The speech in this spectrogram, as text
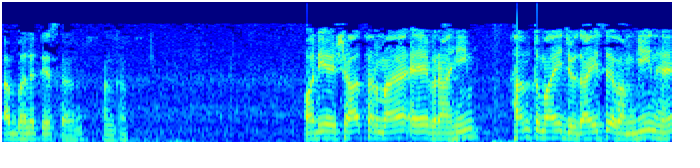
اب بھلے تیز کر دیں، پنکھا۔ اور یہ ارشاد فرمایا، اے ابراہیم، ہم تمہاری جدائی سے غمگین ہیں۔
